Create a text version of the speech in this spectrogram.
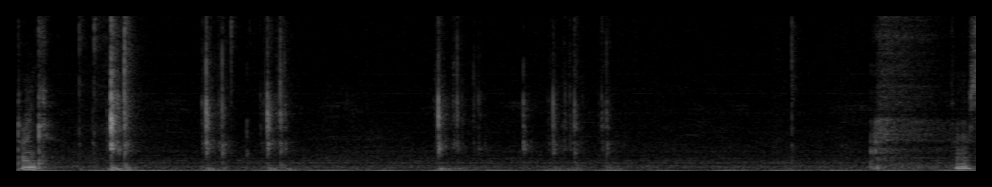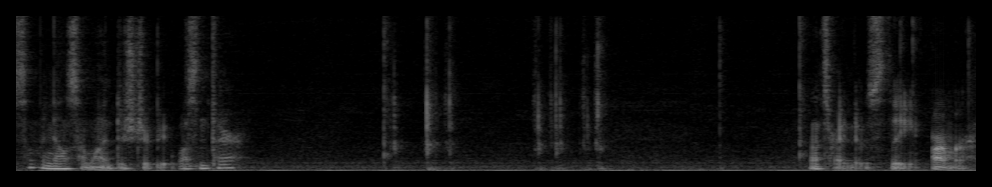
Drink. There was something else I wanted to distribute, wasn't there? That's right, it was the armor.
